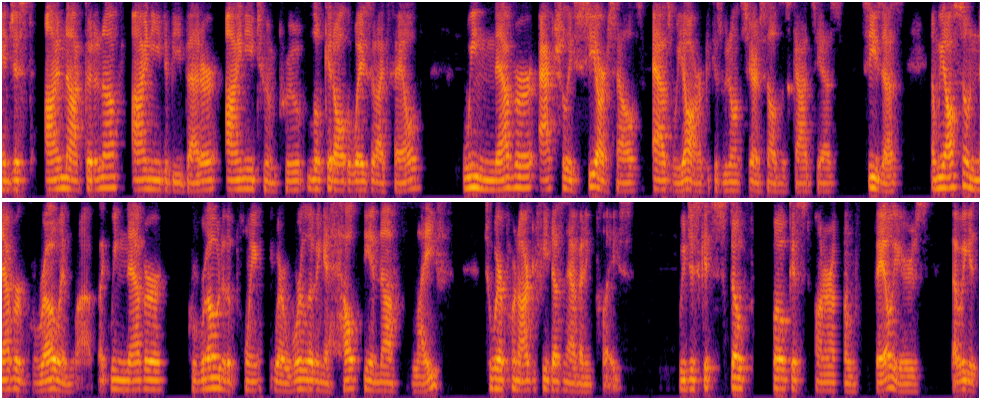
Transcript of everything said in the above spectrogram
and just i'm not good enough i need to be better i need to improve look at all the ways that i failed we never actually see ourselves as we are because we don't see ourselves as god sees, sees us and we also never grow in love like we never grow to the point where we're living a healthy enough life to where pornography doesn't have any place we just get so focused on our own failures that we get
